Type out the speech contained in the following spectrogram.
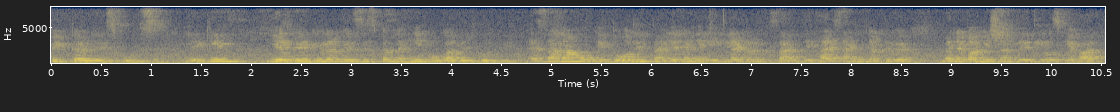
पिक कर ले स्कूल से। लेकिन ये रेगुलर बेसिस पर नहीं होगा बिल्कुल भी। ऐसा ना हो कि दो दिन पहले मैंने एक लेटर देखा है साइन करते हुए मैंने परमिशन दे दी, उसके बाद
